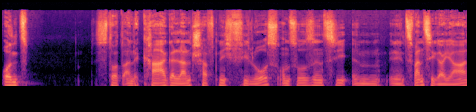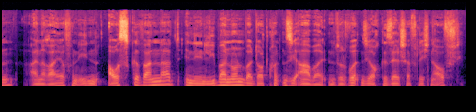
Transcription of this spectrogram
Und ist dort eine karge Landschaft, nicht viel los. Und so sind sie im, in den 20er Jahren, eine Reihe von ihnen, ausgewandert in den Libanon, weil dort konnten sie arbeiten. Dort wollten sie auch gesellschaftlichen Aufstieg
